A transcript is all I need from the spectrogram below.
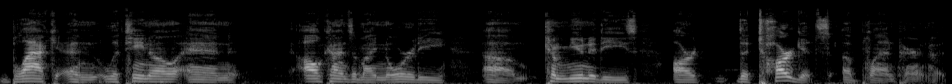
black and Latino and all kinds of minority um, communities are the targets of Planned Parenthood.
